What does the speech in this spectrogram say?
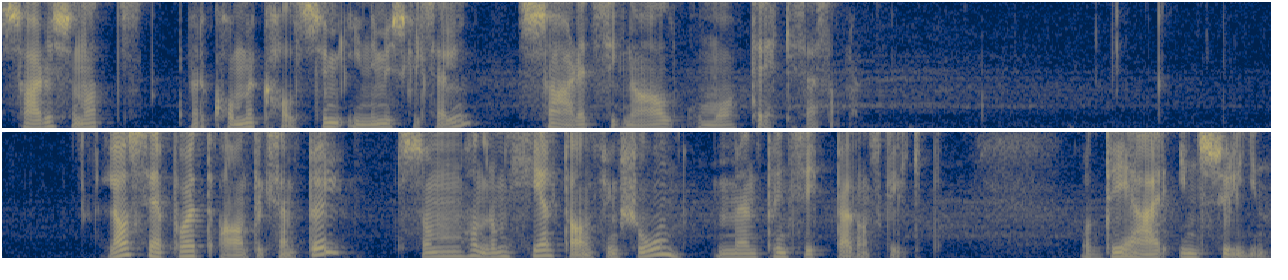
så er det sånn at når det kommer kalsium inn i muskelcellen, så er det et signal om å trekke seg sammen. La oss se på et annet eksempel som handler om en helt annen funksjon, men prinsippet er ganske likt. Og det er insulin.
